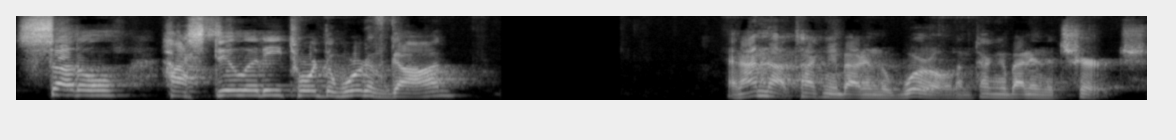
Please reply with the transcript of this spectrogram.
subtle hostility toward the Word of God. And I'm not talking about in the world, I'm talking about in the church.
